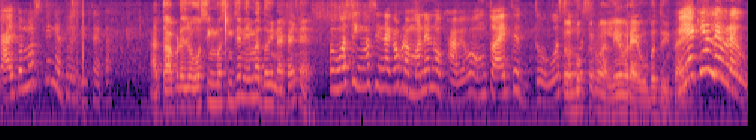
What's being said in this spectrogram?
કાલ તો મસ્તી ને ધોઈ દીધા હતા. આ તો આપણે જો વોશિંગ મશીન છે ને એમાં ધોઈ નાખાય ને? પણ વોશિંગ મશીન ના કપડા મને નો ફાવે હો. હું તો આઈથે જ ધો વોશિંગ કરવા લેવરાયું બધું ભાઈ? મેં ક્યાં લેવડાવ્યું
